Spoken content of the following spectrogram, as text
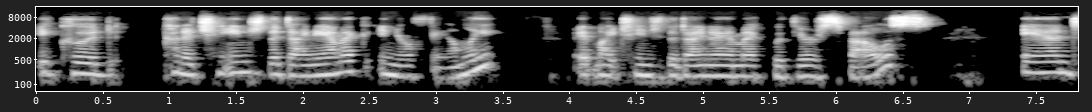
it could kind of change the dynamic in your family. It might change the dynamic with your spouse. And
